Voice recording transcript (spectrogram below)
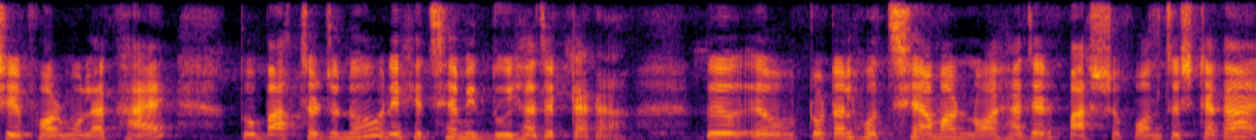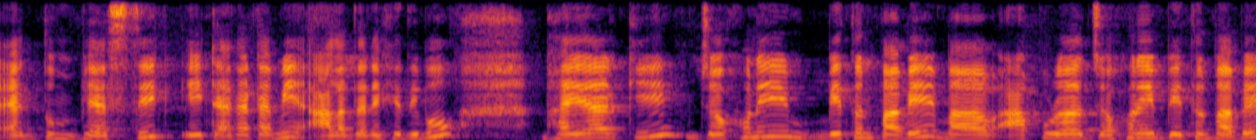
সে ফর্মুলা খায়। তো বাচ্চার জন্য রেখেছি আমি দুই হাজার টাকা। তো টোটাল হচ্ছে আমার নয় হাজার পাঁচশো পঞ্চাশ টাকা, একদম বেসিক এই টাকাটা আমি আলাদা রেখে দিব। ভাইয়া আর কি, যখনই বেতন পাবে বা আপুরা যখনই বেতন পাবে,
